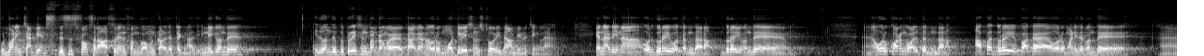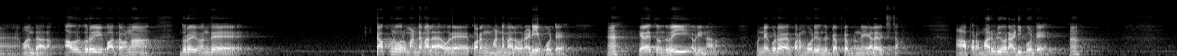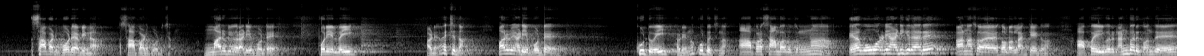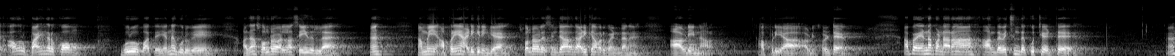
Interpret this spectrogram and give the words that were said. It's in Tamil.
Good morning champions this is professor R Surendran from government college of technology இன்றைக்கி வந்து இது வந்து ப்ரிப்பரேஷன் பண்ணுறவங்களுக்கான ஒரு மோட்டிவேஷனல் ஸ்டோரி தான் அப்படின்னு வச்சுங்களேன். என்ன அப்படின்னா ஒரு துறை ஒருத்தர் இருந்தாராம். துறை வந்து ஒரு குரங்கு வளர்த்துட்டு இருந்தாராம். அப்போ துறவியை பார்க்க ஒரு மனிதர் வந்து வந்தாராம். அவர் துறவியை பார்த்தோன்னா துறவி வந்து டப்புன்னு ஒரு மண்டை மேலே ஒரு குரங்கு மண்டை மேலே ஒரு அடியை போட்டு ஏழை இலையை வந்து வெய் அப்படின்னாராம். உடனே கூட குரங்கோடி வந்து டப் டப்னு இலை வச்சுட்டான். அப்புறம் மறுபடியும் ஒரு அடி போட்டு சாப்பாடு போடு அப்படின்னாராம். சாப்பாடு போட்டுச்சான். மறுபடியும் ஒரு அடியை போட்டு பொரியல் வை அப்படின்னு வச்சுதான். மறுபடியும் அடியை போட்டு கூட்டு வை அப்படின்னு கூட்டு வச்சுருந்தான் அப்புறம் சாம்பார் ஊற்றணும்னா ஏதாவது ஒவ்வொரு அடியும் அடிக்கிறாரு. ஆ நான் சொ சொல்கிறதெல்லாம் கேட்குதான் அப்போ இவர் நண்பருக்கு வந்து அவர் பயங்கர கோபம் குருவை பார்த்து என்ன குருவே? அதான் சொல்கிற வேலைலாம் செய்யுதில்ல ஆ? நம்ம அப்புறம் ஏன் அடிக்கிறீங்க? சொல்கிற வேலை செஞ்சால் அது அடிக்காமல் இருக்க வேண்டியதானே அப்படின்னாராம். அப்படியா? அப்படின்னு சொல்லிட்டு அப்போ என்ன பண்ணாராம்? அந்த வச்சிருந்த குச்சி எடுத்து ஆ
